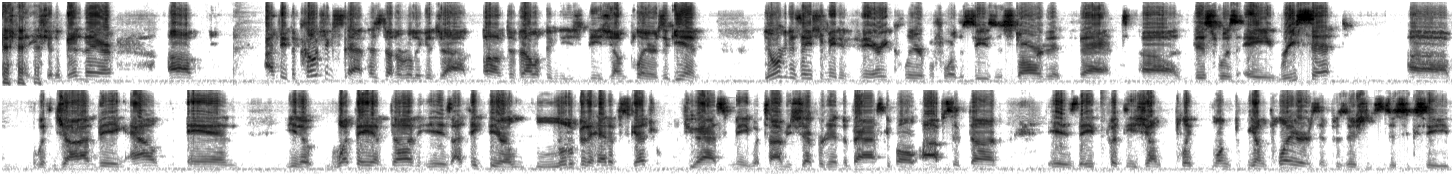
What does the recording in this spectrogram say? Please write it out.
mention that he should have been there. Um, I think the coaching staff has done a really good job of developing these these young players. Again, the organization made it very clear before the season started that uh, this was a reset. Um, with John being out, and you know what they have done is I think they're a little bit ahead of schedule. If you ask me, what Tommy Sheppard and the basketball ops have done is they've put these young young players in positions to succeed.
